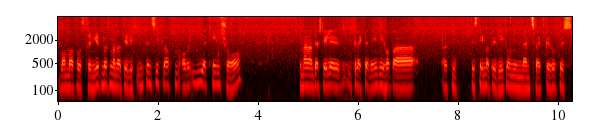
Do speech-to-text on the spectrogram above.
Wenn man was trainiert, muss man natürlich intensiv laufen, aber ich erkenne schon, ich meine, an der Stelle vielleicht erwähnt, ich habe auch äh, die, das Thema Bewegung in meinem Zweitberuf als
